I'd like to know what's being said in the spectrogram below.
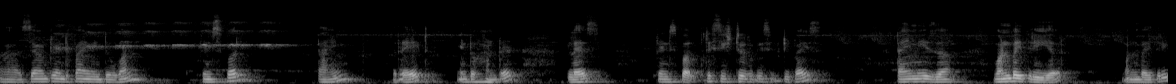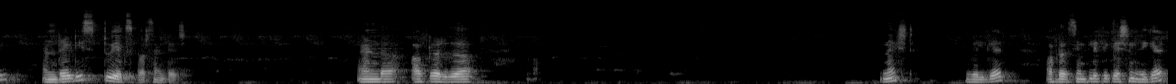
uh, 725 into 1 principal time rate into 100 plus principal 360 rupees 50 paise time is uh, 1 by 3 year 1 by 3 and rate is 2x percentage. And uh, after the next we'll get after simplification we get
